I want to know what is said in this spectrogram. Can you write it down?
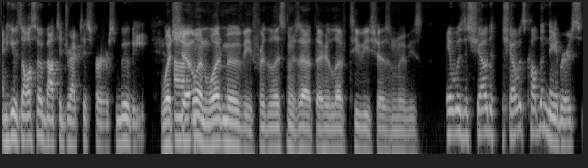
and he was also about to direct his first movie. What Um, show and what movie for the listeners out there who love TV shows and movies? It was a show. The show was called The Neighbors.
